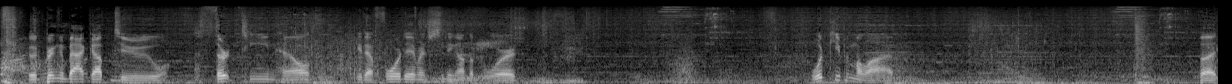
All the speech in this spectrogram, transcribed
It would bring him back up to 13 health. He'd have 4 damage sitting on the board. Would keep him alive. But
